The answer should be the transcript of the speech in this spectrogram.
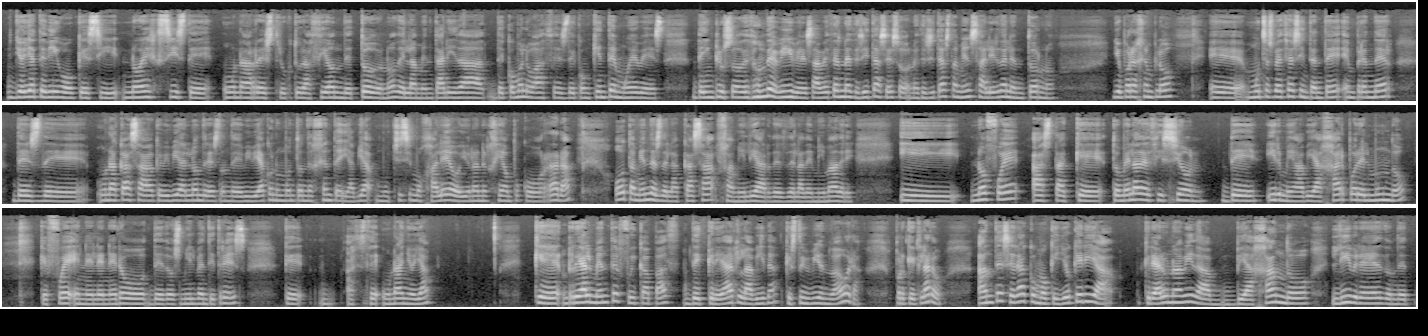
yo ya te digo que si no existe una reestructuración de todo, ¿no? De la mentalidad, de cómo lo haces, de con quién te mueves, de incluso de dónde vives, a veces necesitas eso, necesitas también salir del entorno. Yo, por ejemplo, eh, muchas veces intenté emprender desde una casa que vivía en Londres donde vivía con un montón de gente y había muchísimo jaleo y una energía un poco rara, o también desde la casa familiar, desde la de mi madre. Y no fue hasta que tomé la decisión de irme a viajar por el mundo, que fue en el enero de 2023, que hace un año ya, que realmente fui capaz de crear la vida que estoy viviendo ahora. Porque claro, antes era como que yo quería crear una vida viajando, libre, donde,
